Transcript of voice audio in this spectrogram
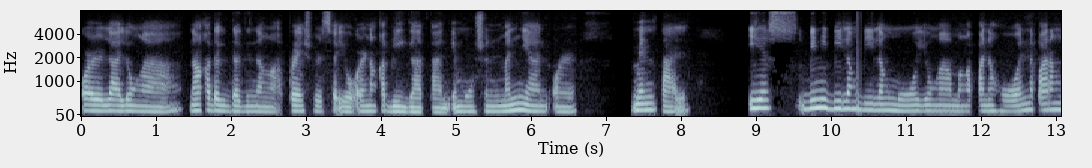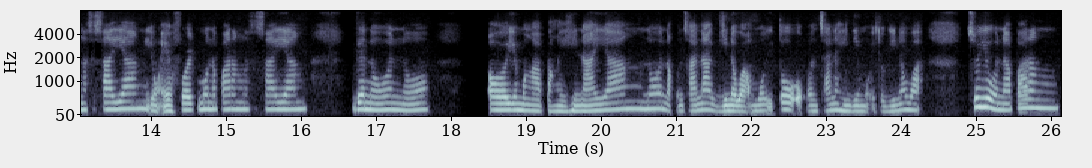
or lalong uh, nakakadagdag ng ah, pressure sa'yo or ng kabigatan, emotion man yan or mental, is binibilang-bilang mo yung ah, mga panahon na parang nasasayang, yung effort mo na parang nasasayang, ganon, no? O yung mga panghihinayang, no? Na kung sana ginawa mo ito o kung sana hindi mo ito ginawa. So yun na parang,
